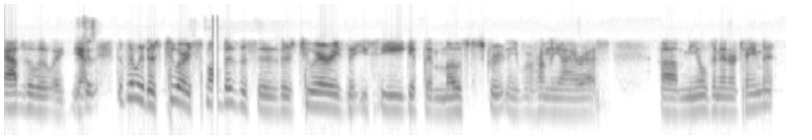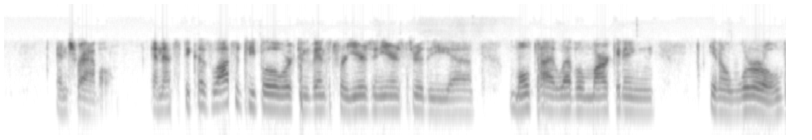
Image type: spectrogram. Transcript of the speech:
Absolutely, yeah. Because really, there's two areas. Small businesses. There's two areas that you see get the most scrutiny from the IRS: uh, meals and entertainment, and travel. And that's because lots of people were convinced for years and years through the uh, multi-level marketing, you know, world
